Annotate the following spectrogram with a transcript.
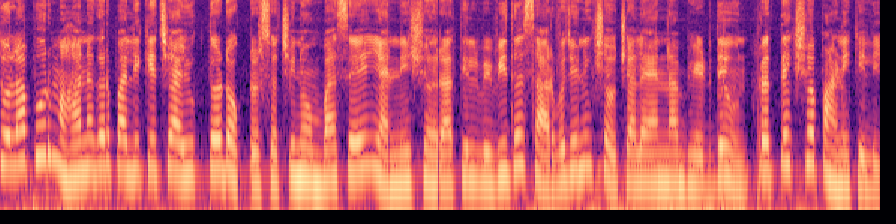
सोलापूर महानगरपालिकेचे आयुक्त डॉक्टर सचिन ओंबासे यांनी शहरातील विविध सार्वजनिक शौचालयांना भेट देऊन प्रत्यक्ष पाहणी केली.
